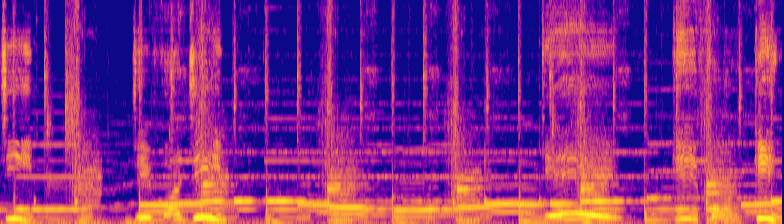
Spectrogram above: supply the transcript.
jeep. J for jeep. K. K for king.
